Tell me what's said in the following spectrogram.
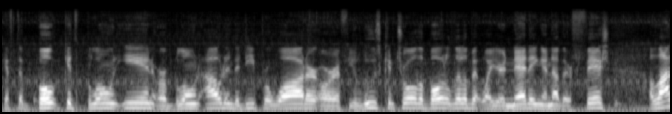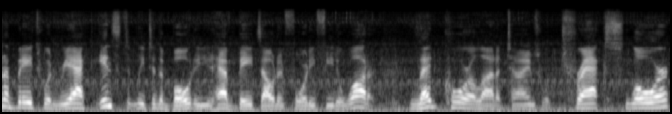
If the boat gets blown in or blown out into deeper water, or if you lose control of the boat a little bit while you're netting another fish, a lot of baits would react instantly to the boat and you'd have baits out in 40 feet of water. Lead core a lot of times will track slower.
